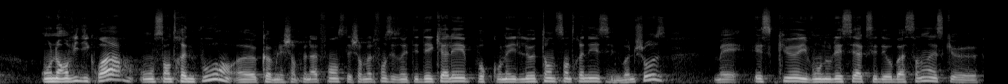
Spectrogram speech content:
on a envie d'y croire, on s'entraîne pour, euh, comme les championnats de France. Les championnats de France, ils ont été décalés pour qu'on ait le temps de s'entraîner, c'est une bonne chose. Mais est-ce qu'ils vont nous laisser accéder au bassin? Est-ce que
